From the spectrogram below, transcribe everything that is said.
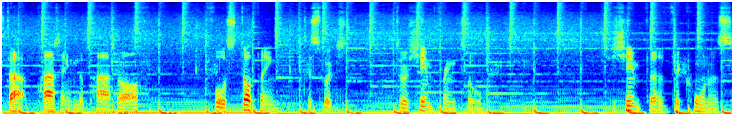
start parting the part off before stopping to switch to a chamfering tool to chamfer the corners.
